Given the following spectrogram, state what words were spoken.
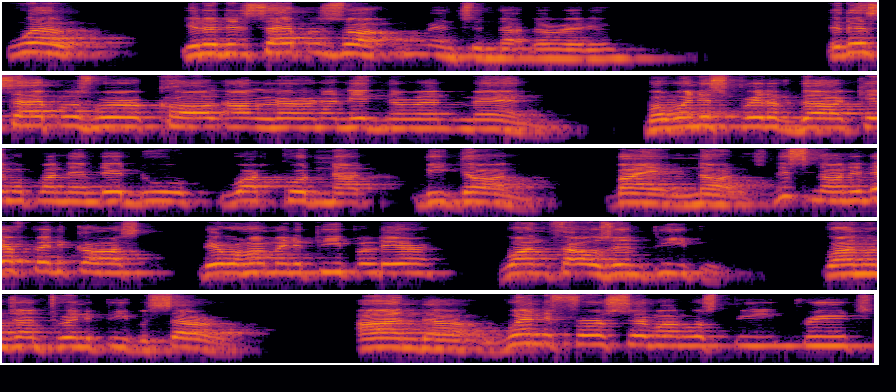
Well, you know, the disciples were, mentioned that already. The disciples were called unlearned and ignorant men. But when the Spirit of God came upon them, they do what could not be done by knowledge. Listen on the of Pentecost, there were how many people there? 1,000 people, 120 people, sorry. And uh, when the first sermon was pre preached,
